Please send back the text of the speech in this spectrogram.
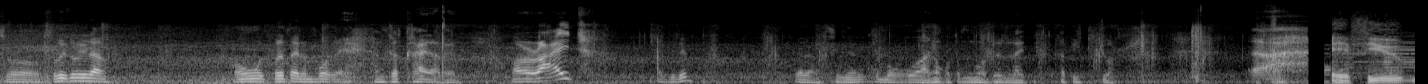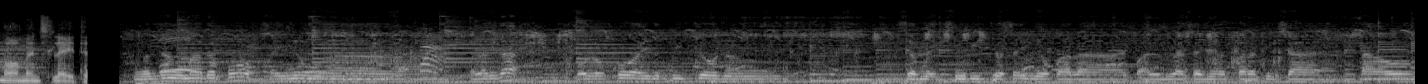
So, tuloy-tuloy lang. Mamumut pa rin tayo ng bol eh. Hanggat kaya natin. Alright? Pagdilim. Kaya lang, sino kumukuha ko itong modern light sa picture. A few moments later. Magandang umaga po sa inyong mga palangga. Polo po ay nag-video ng isang maiksing video sa inyo para ipaalam lang sa inyo at parating sa taong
